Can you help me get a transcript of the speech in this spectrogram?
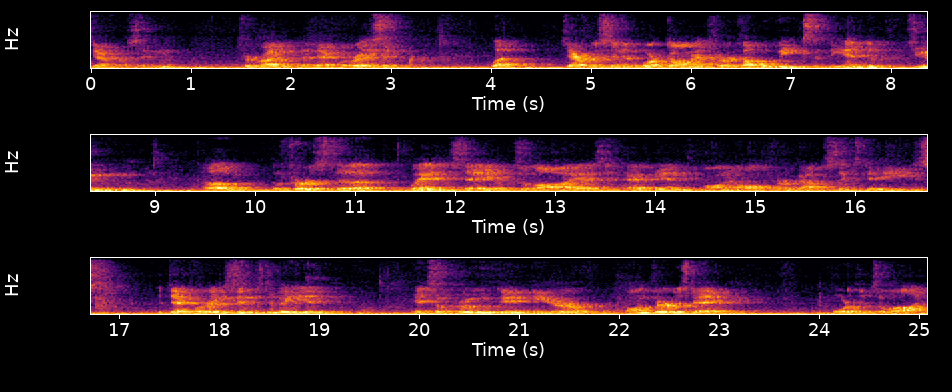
Jefferson, to write the Declaration. Well, Jefferson had worked on it for a couple weeks at the end of June. Um, the first uh, Wednesday of July, as it had been on and off for about six days, the Declaration is debated. It's approved in here on Thursday, 4th of July.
